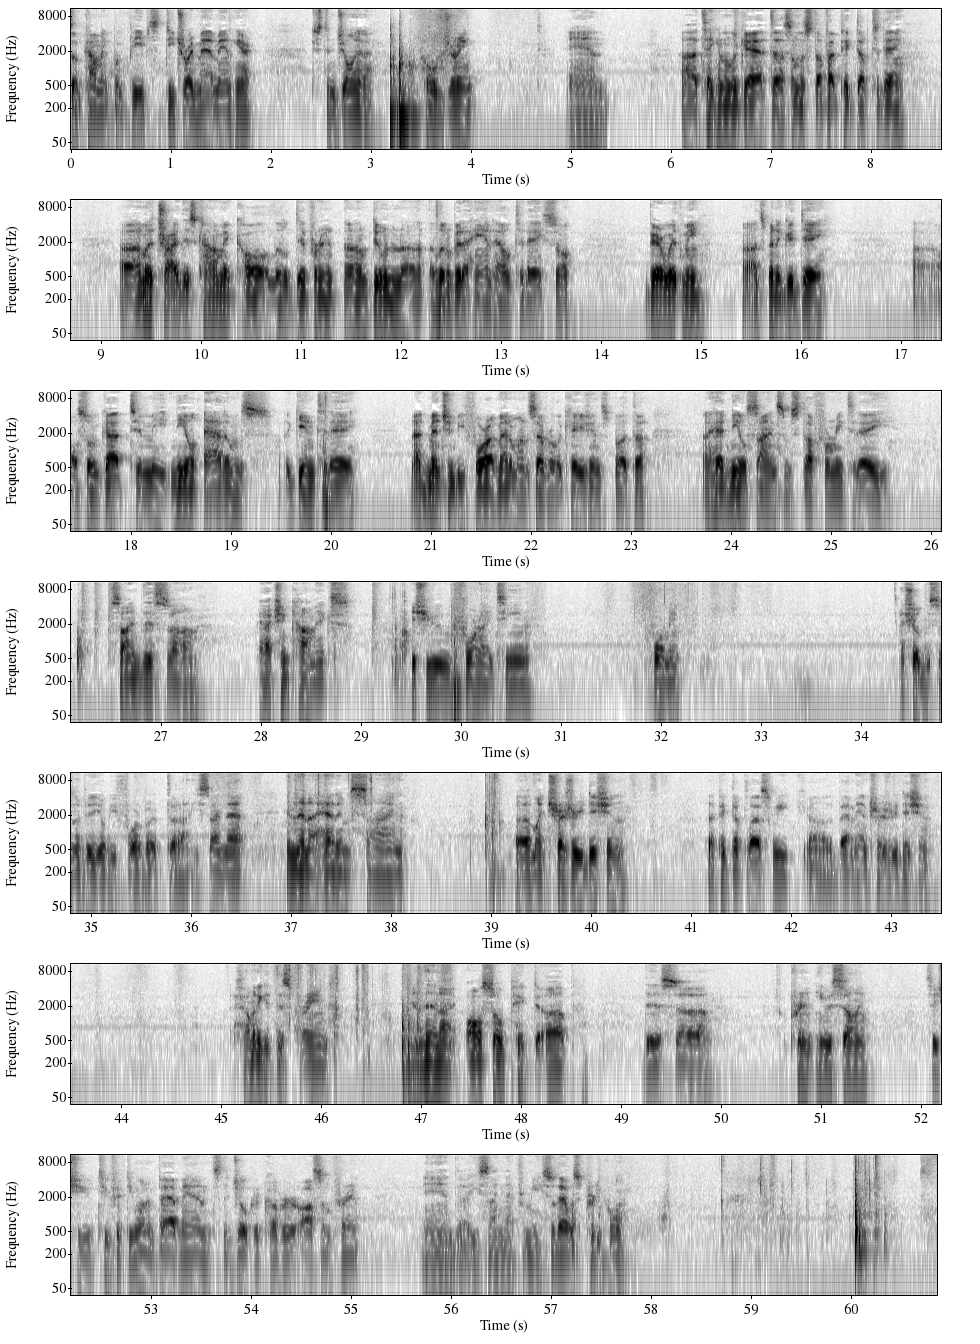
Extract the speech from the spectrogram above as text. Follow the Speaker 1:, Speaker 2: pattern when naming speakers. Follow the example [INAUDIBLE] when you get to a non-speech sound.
Speaker 1: What's up, comic book peeps? Detroit Madman here. Just enjoying a cold drink and uh, taking a look at uh, some of the stuff I picked up today. Uh, I'm going to try this comic call A Little Different. I'm doing uh, a little bit of handheld today, so bear with me. Uh, it's been a good day. Uh, also got to meet Neal Adams again today. I'd mentioned before, I've met him on several occasions, but I had Neal sign some stuff for me today. He signed this um, Action Comics issue 419 for me. I showed this in a video before, but uh, he signed that. And then I had him sign uh, my Treasury Edition that I picked up last week, uh, the Batman Treasury Edition. So I'm going to get this framed. And then I also picked up this uh, print he was selling. It's issue 251 of Batman. It's the Joker cover. Awesome print. And uh, he signed that for me. So that was pretty cool.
